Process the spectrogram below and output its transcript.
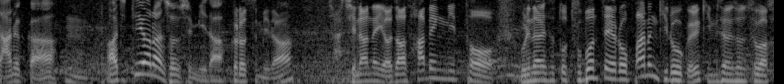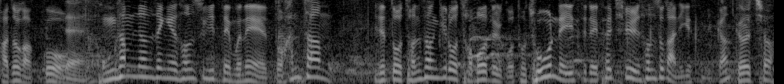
않을까. 음. 아주 뛰어난 선수입니다. 그렇습니다. 자, 지난해 여자 400m 우리나라에서 또 두 번째로 빠른 기록을 김서현 선수가 가져갔고 네. 03년생의 선수이기 때문에 또 한참 이제 또 전성기로 접어들고 더 좋은 레이스를 펼칠 선수가 아니겠습니까? 그렇죠.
